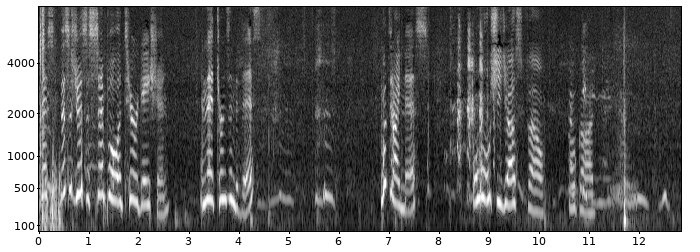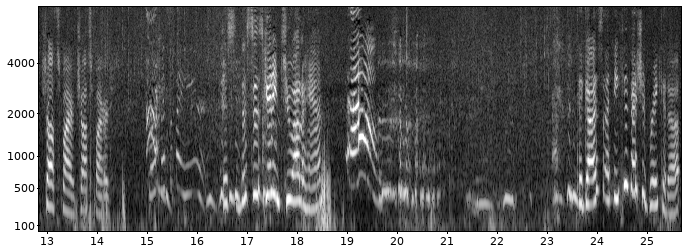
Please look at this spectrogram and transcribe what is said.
This this is just a simple interrogation, and then it turns into this. What did I miss? Oh, she just fell. Oh God! Shots fired! Shots fired! My hair. This this is getting too out of hand. Okay, guys, I think you guys should break it up.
